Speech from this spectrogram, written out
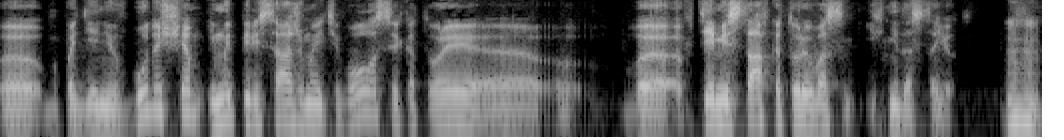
э, выпадению в будущем, и мы пересаживаем эти волосы, которые в, в те места, в которые у вас их не достает. Угу.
